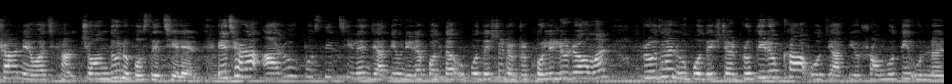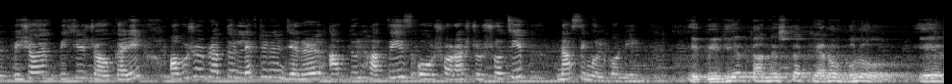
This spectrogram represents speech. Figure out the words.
শাহ নেওয়াজ খান চন্দন উপস্থিত ছিলেন। এছাড়া আরও উপস্থিত ছিলেন জাতীয় নিরাপত্তা উপদেষ্টা ডক্টর খলিলুর রহমান, প্রধান উপদেষ্টার প্রতিরক্ষা ও জাতীয় সংহতি উন্নয়ন বিষয়ক বিশেষ সহকারী, অবসরপ্রাপ্ত লেফটেন্যান্ট জেনারেল আব্দুল হাফিজ ও স্বরাষ্ট্র সচিব নাসিমুল গনি। এই বিডিআর কার্নেসটা কেন হলো? এর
